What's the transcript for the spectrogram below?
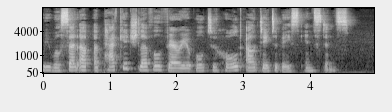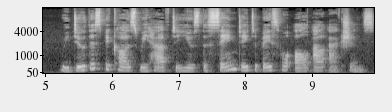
We will set up a package level variable to hold our database instance. We do this because we have to use the same database for all our actions.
